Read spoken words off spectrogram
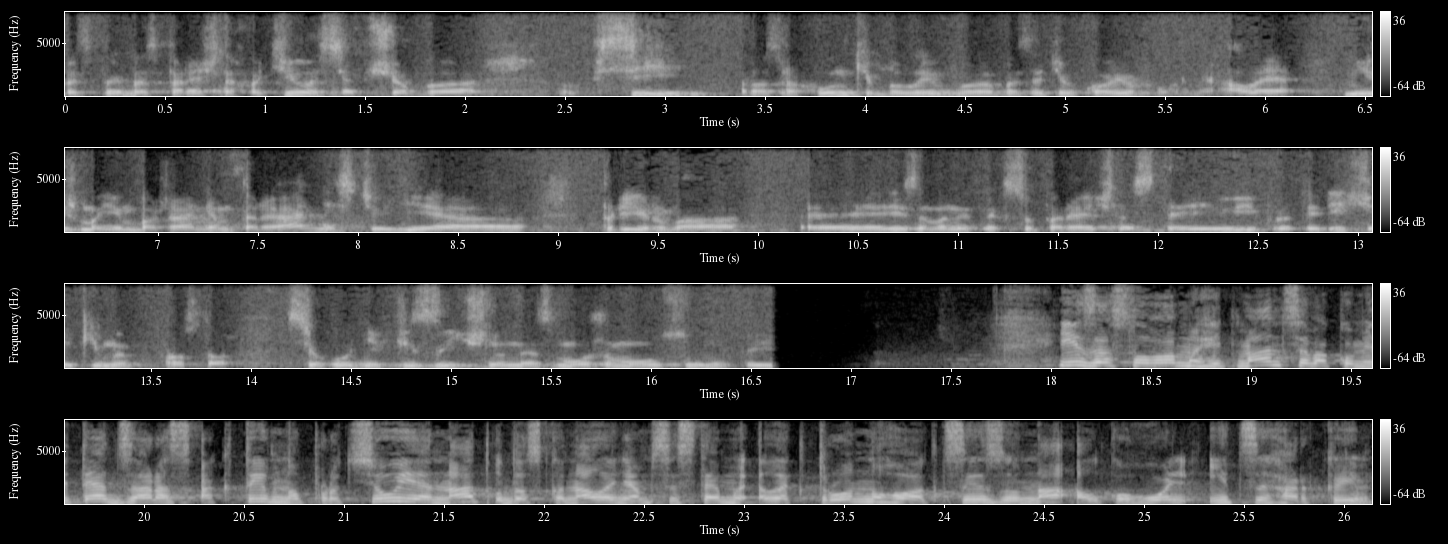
безпе- безперечно хотілося б, щоб всі розрахунки були в безготівковій формі, але між моїм бажанням та реальністю є е, прірва е, різноманітних суперечностей і протиріч, які ми просто сьогодні фізично не зможемо усунути. І за словами Гетьманцева, комітет зараз активно працює над удосконаленням системи електронного акцизу на алкоголь і цигарки.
